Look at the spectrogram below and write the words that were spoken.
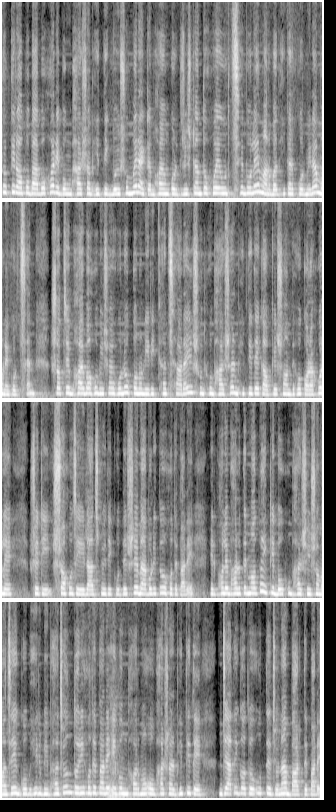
শক্তির অপব্যবহার এবং ভাষা ভিত্তিক বৈষম্যের একটা ভয়ঙ্কর দৃষ্টান্ত হয়ে উঠছে বলে মানবাধিকার কর্মীরা মনে করছেন। সবচেয়ে ভয়াবহ বিষয় হলো, কোনো নিরীক্ষা ছাড়াই শুধু ভাষার ভিত্তিতে কাউকে সন্দেহ করা হলে সেটি সহজেই রাজনৈতিক উদ্দেশ্যে ব্যবহৃত হতে পারে। এর ফলে ভারতের মতো একটি বহুভাষী সমাজে গভীর বিভাজন তৈরি হতে পারে এবং ধর্ম ও ভাষার ভিত্তিতে জাতিগত উত্তেজনা বাড়তে পারে।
